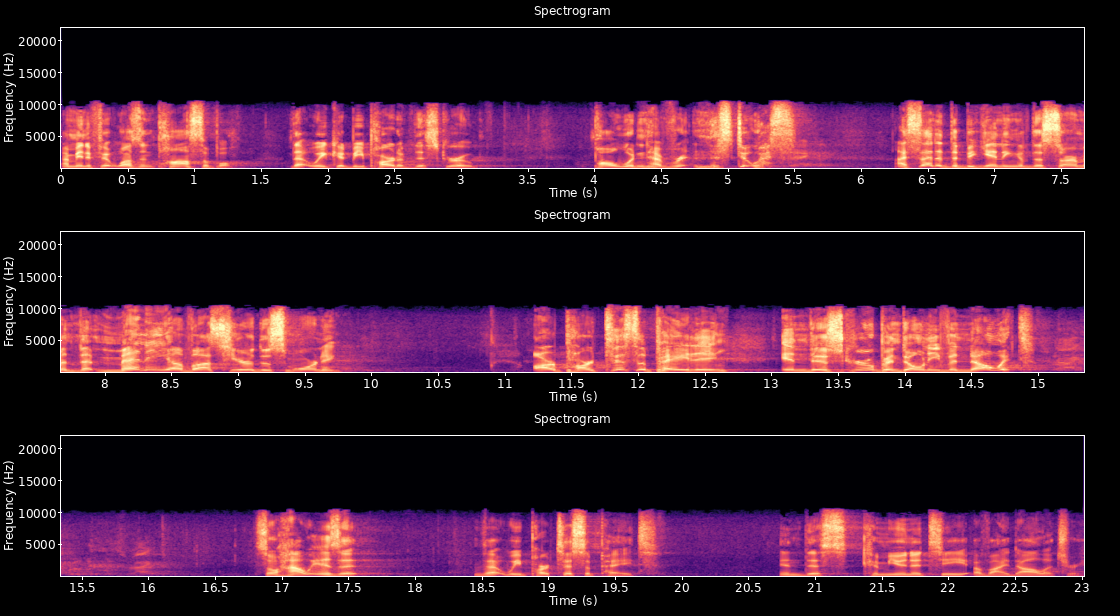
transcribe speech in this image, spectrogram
I mean, if it wasn't possible that we could be part of this group, Paul wouldn't have written this to us. I said at the beginning of the sermon that many of us here this morning are participating in this group and don't even know it. So, how is it that we participate in this community of idolatry?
